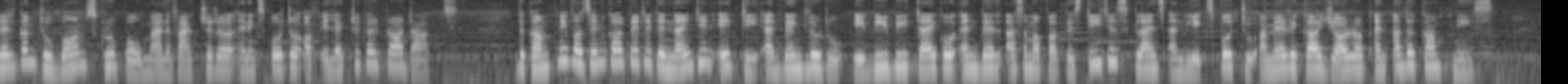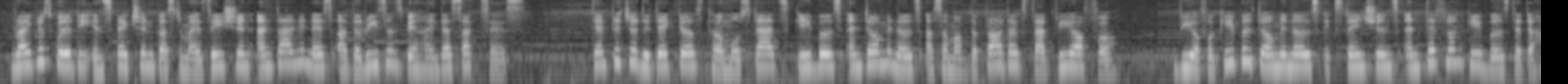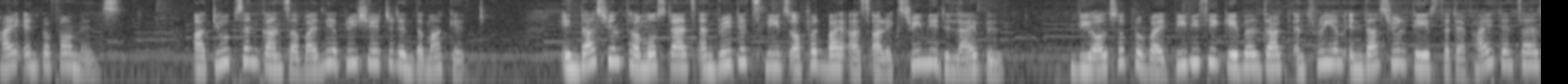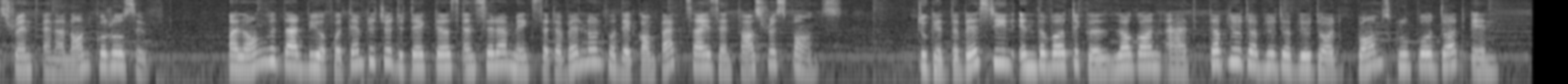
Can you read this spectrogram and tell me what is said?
Welcome to Bombsgrooppo, manufacturer and exporter of electrical products. The company was incorporated in 1980 at Bengaluru. ABB, Tyco and BEL are some of our prestigious clients and we export to America, Europe and other companies. Rigorous quality inspection, customization and timeliness are the reasons behind our success. Temperature detectors, thermostats, cables and terminals are some of the products that we offer. We offer cable terminals, extensions and Teflon cables that are high in performance. Our tubes and guns are widely appreciated in the market. Industrial thermostats and braided sleeves offered by us are extremely reliable. We also provide PVC cable duct and 3M industrial tapes that have high tensile strength and are non-corrosive. Along with that, we offer temperature detectors and ceramics that are well known for their compact size and fast response. To get the best deal in the vertical, log on at www.bombsgrooppo.in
